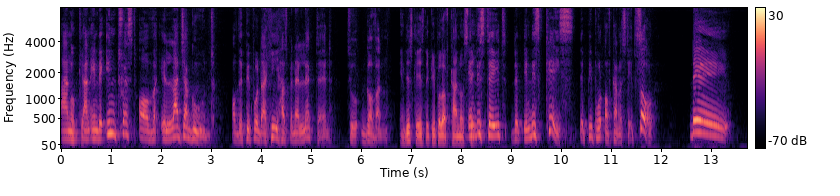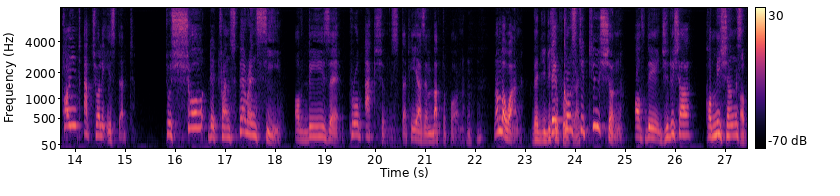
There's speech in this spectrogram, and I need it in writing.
and, okay. and in the interest of a larger good of the people that he has been elected to govern. In this case, the people of Kano State. In this state, the, in this case, the people of Kano State. So, the point actually is that to show the transparency of these uh, probe actions that he has embarked upon, mm -hmm. number one, the, the constitution right? of the judicial commissions oh.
